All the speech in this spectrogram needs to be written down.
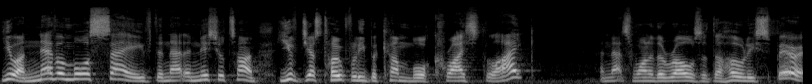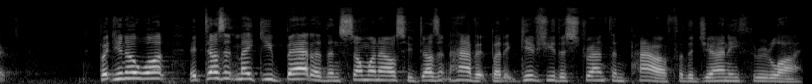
You are never more saved than that initial time. You've just hopefully become more Christ like, and that's one of the roles of the Holy Spirit. But you know what? It doesn't make you better than someone else who doesn't have it, but it gives you the strength and power for the journey through life.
